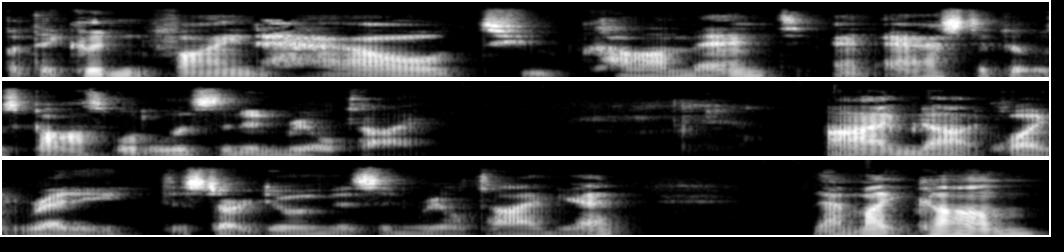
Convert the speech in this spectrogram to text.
but they couldn't find how to comment and asked if it was possible to listen in real time. I'm not quite ready to start doing this in real time yet. That might come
